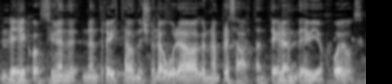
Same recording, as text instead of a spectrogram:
le conseguí una, entrevista donde yo laburaba, que era una empresa bastante grande de videojuegos.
